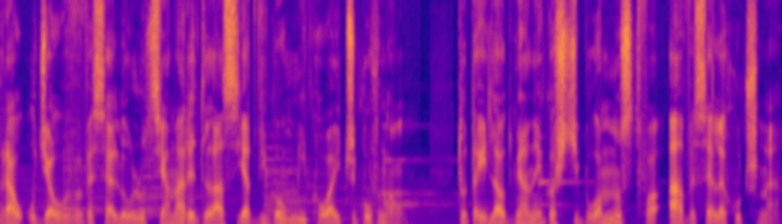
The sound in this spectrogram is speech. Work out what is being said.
brał udział w weselu Lucjana Rydla z Jadwigą Mikołajczykówną. Tutaj dla odmiany gości było mnóstwo, a wesele huczne.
